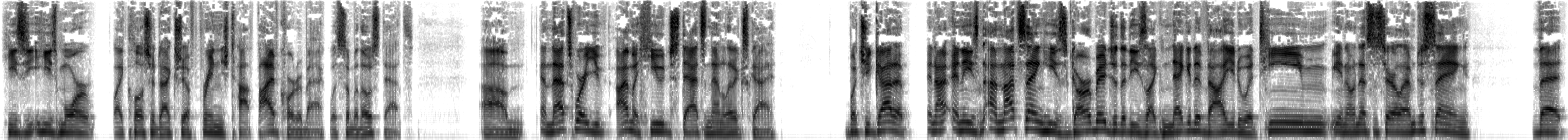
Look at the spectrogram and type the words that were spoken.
he's he's more like closer to actually a fringe top five quarterback with some of those stats. Um, and that's where you I'm a huge stats and analytics guy. But you got to, and I, and he's, I'm not saying he's garbage or that he's like negative value to a team, you know, necessarily. I'm just saying that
